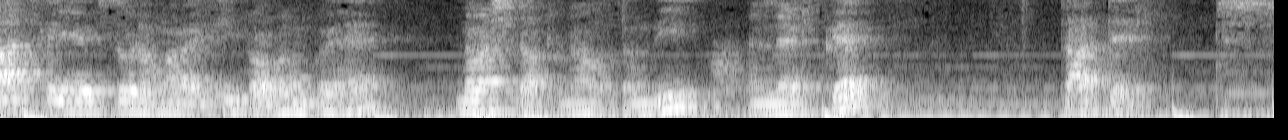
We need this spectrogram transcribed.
आज का ये एपिसोड हमारा इसी प्रॉब्लम पे है। नमस्कार, मैं हूँ Sandeep and let's get started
